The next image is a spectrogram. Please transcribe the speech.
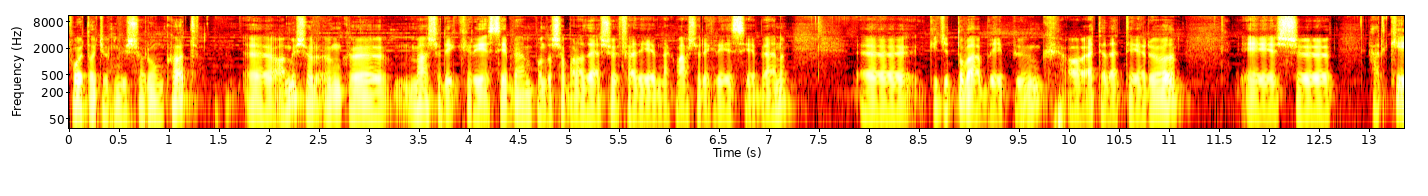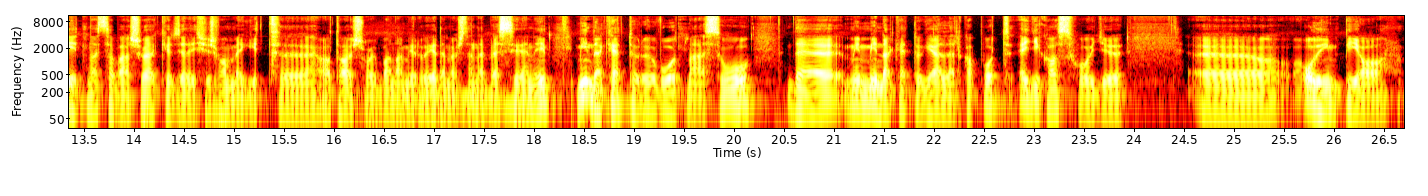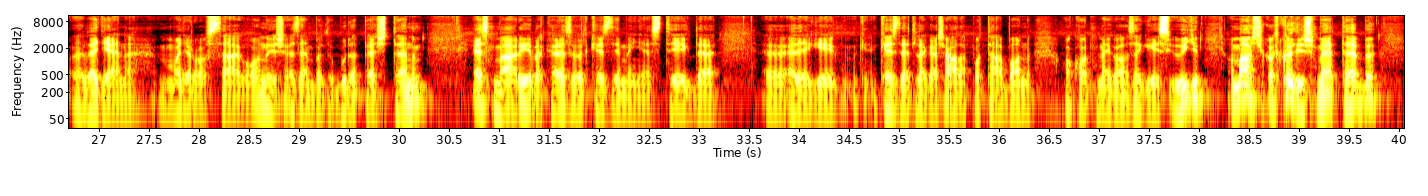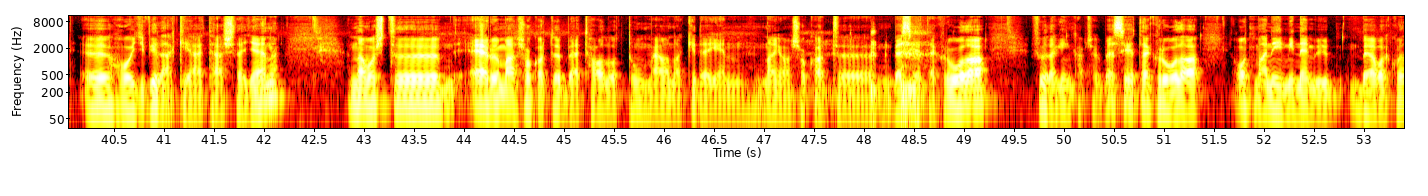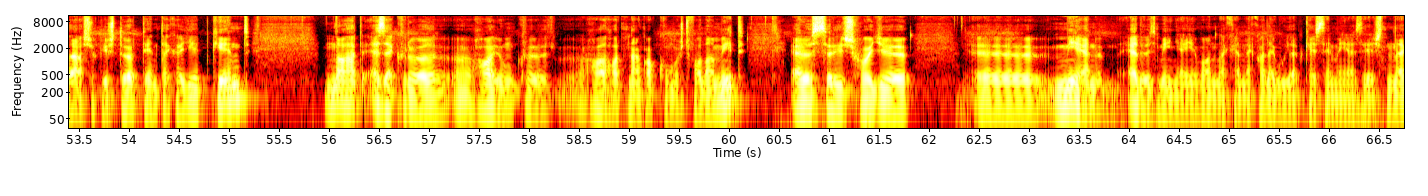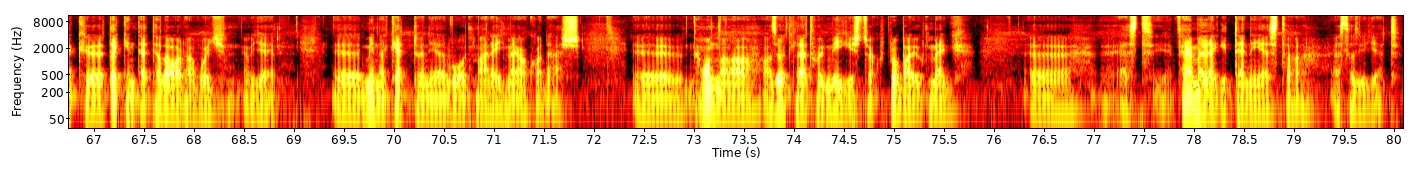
Folytatjuk műsorunkat. A műsorunk második részében, pontosabban az első felének második részében kicsit tovább lépünk a eteletéről, és hát két nagyszabású elképzelés is van meg itt a tajsolyban, amiről érdemes lenne beszélni. Minden kettőről volt már szó, de minden kettő Geller kapott. Egyik az, hogy ö, olimpia legyen Magyarországon, és ezen belül Budapesten. Ezt már évekkel ezelőtt kezdeményezték, de eléggé kezdetleges állapotában akadt meg az egész ügy. A másik az közismertebb, hogy világkiáltás legyen. Na most erről már sokat többet hallottunk, mert annak idején nagyon sokat beszéltek róla, főleg inkább csak beszéltek róla, ott már némi nemű beavatkozások is történtek egyébként. Na hát ezekről halljunk, hallhatnánk akkor most valamit. Először is, hogy milyen előzményei vannak ennek a legújabb kezdeményezésnek, tekintettel arra, hogy ugye mind a kettőnél volt már egy megakadás. Honnan az ötlet, hogy mégiscsak próbáljuk meg ezt felmelegíteni, ezt, a, ezt az ügyet?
